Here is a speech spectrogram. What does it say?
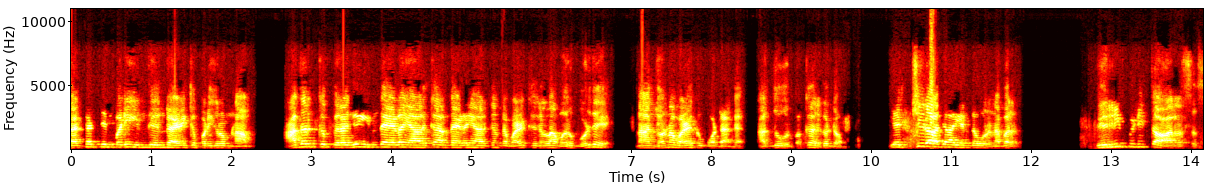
சட்டத்தின்படி இந்து என்று அழைக்கப்படுகிறோம் நாம். அதற்கு பிறகு இந்த இடம் யாருக்கு அந்த இடம் யாருக்குன்ற வழக்குகள்லாம் வரும்பொழுது நான் சொன்ன வழக்கு போட்டாங்க. அது ஒரு பக்கம் இருக்கட்டும். எச். ராஜா என்ற ஒரு நபர் வெறி பிடித்த ஆர்எஸ்எஸ்.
